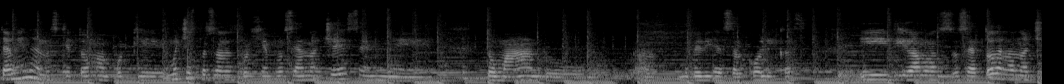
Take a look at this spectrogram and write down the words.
también a los que toman, porque muchas personas, por ejemplo, se anochecen eh, tomando ah, bebidas alcohólicas y digamos, o sea, toda la noche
